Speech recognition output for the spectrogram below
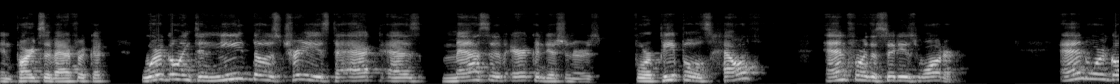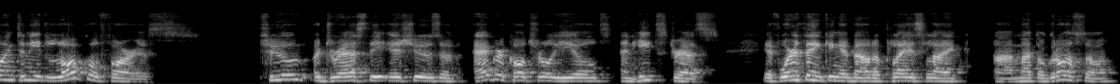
in parts of Africa. We're going to need those trees to act as massive air conditioners for people's health and for the city's water. And we're going to need local forests to address the issues of agricultural yields and heat stress. If we're thinking about a place like uh, Mato Grosso,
